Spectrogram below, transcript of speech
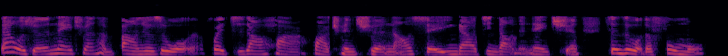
但我觉得内圈很棒，就是我会知道画画圈圈，然后谁应该要进到你的内圈，甚至我的父母。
